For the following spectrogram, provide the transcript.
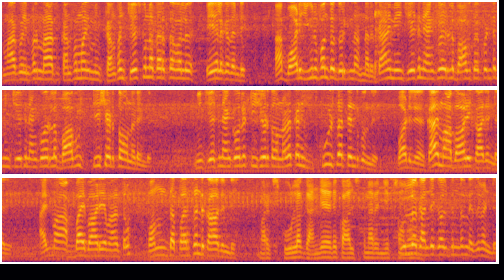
మాకు ఇన్ఫర్మ్ మాకు కన్ఫర్మ్ మేము కన్ఫర్మ్ చేసుకున్న తర్వాత వాళ్ళు వేయాలి కదండి. బాడీ యూనిఫామ్తో దొరికింది అంటున్నారు. కానీ మేము చేసిన ఎంక్వైరీలో బాబు తప్పంటే మేము చేసిన ఎంక్వైరీలో బాబు టీ షర్ట్తో ఉన్నాడండి. మేము చేసిన ఎంక్వైరీలో టీ షర్ట్తో ఉన్నాడు కానీ స్కూల్ షర్ట్ ఎందుకు ఉంది? బాడీ లేదు కానీ మా బాడీ కాదండి అది. అది మా అబ్బాయి బాడీ మాత్రం వంద పర్సెంట్ కాదండి. మరి స్కూల్లో గంజా ఏదో కాల్చుతున్నారని చెప్పి స్కూల్లో గంజకి వెళ్తుంటే నిజమండి.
